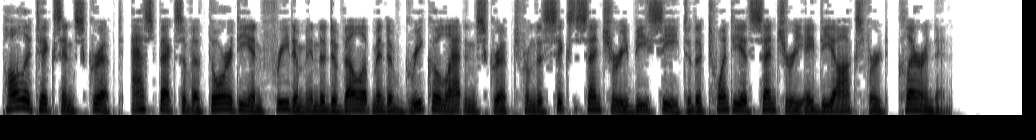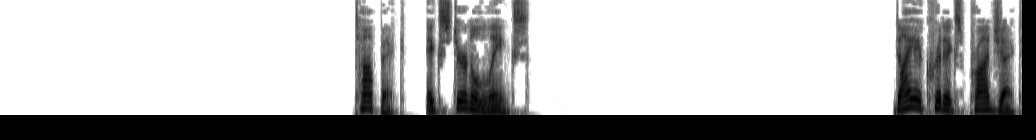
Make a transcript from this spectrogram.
Politics and Script, Aspects of Authority and Freedom in the Development of Greco-Latin Script from the 6th century BC to the 20th century AD Oxford, Clarendon. External links Diacritics project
